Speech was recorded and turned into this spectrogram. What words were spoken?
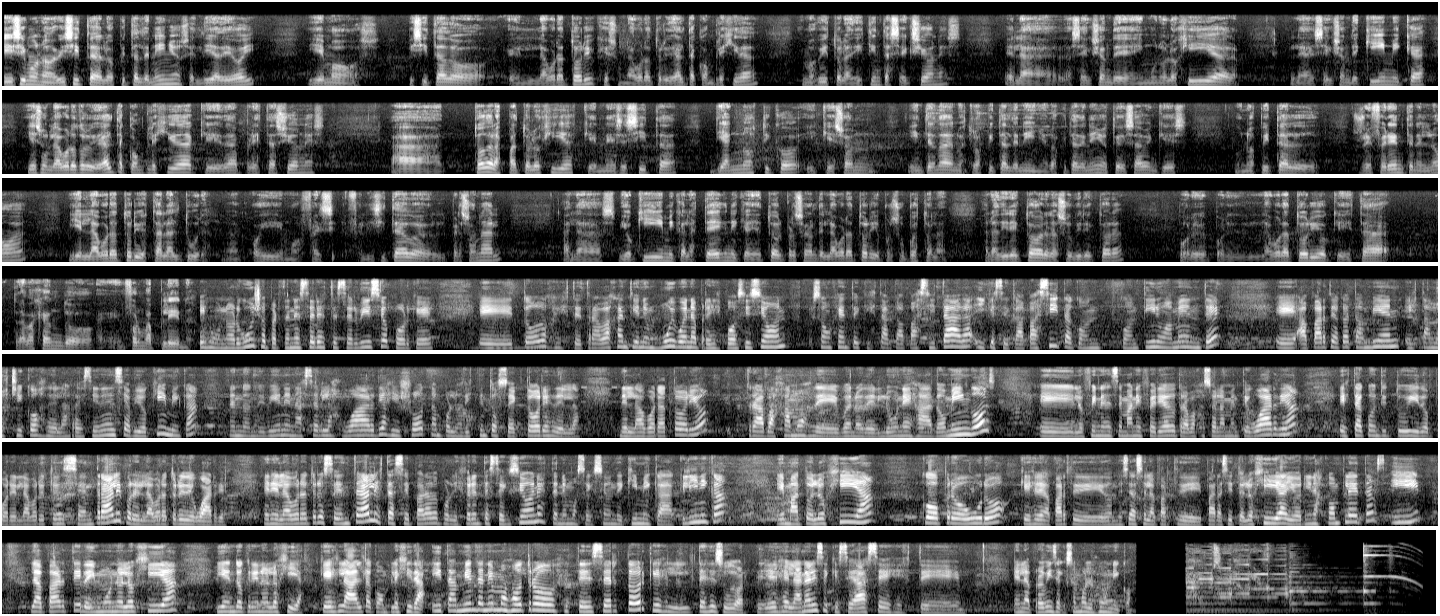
Hicimos una visita al Hospital de Niños el día de hoy y hemos visitado el laboratorio, que es un laboratorio de alta complejidad. Hemos visto las distintas secciones, eh, la, sección de inmunología, la sección de química, y es un laboratorio de alta complejidad que da prestaciones a todas las patologías que necesita diagnóstico y que son internadas en nuestro hospital de niños. El hospital de niños ustedes saben que es un hospital referente en el NOA, y el laboratorio está a la altura. Hoy hemos felicitado al personal, a las bioquímicas, a las técnicas y a todo el personal del laboratorio y por supuesto a la, directora, a la subdirectora, por, el laboratorio que está trabajando en forma plena. Es un orgullo pertenecer a este servicio porque eh, todos este, trabajan, tienen muy buena predisposición, son gente que está capacitada y que se capacita continuamente eh, aparte acá también están los chicos de la residencia bioquímica, en donde vienen a hacer las guardias y rotan por los distintos sectores del laboratorio. Trabajamos de, bueno, de lunes a domingos, eh, los fines de semana y feriado trabaja solamente guardia, está constituido por el laboratorio central y por el laboratorio de guardia. En el laboratorio central está separado por diferentes secciones, tenemos sección de química clínica, hematología, copro, uro, que es la parte de donde se hace la parte de parasitología y orinas completas, y la parte de inmunología y endocrinología, que es la alta complejidad. Y también tenemos otro este, sector que es el test de sudor, es el análisis que se hace este, en la provincia, que somos los únicos.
